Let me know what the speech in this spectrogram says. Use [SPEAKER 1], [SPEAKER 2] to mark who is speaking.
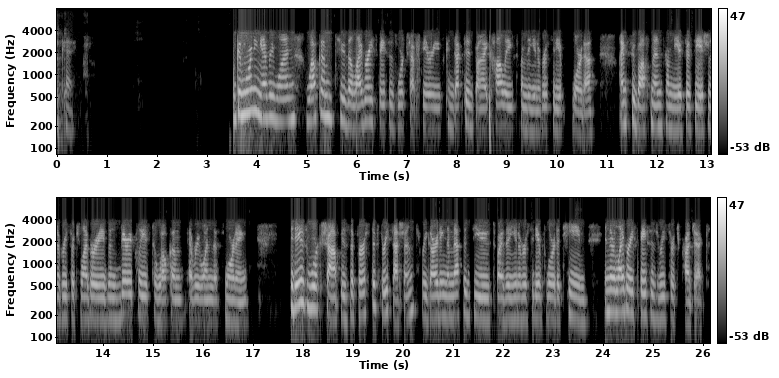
[SPEAKER 1] Okay. Well, good morning, everyone. Welcome to the Library Spaces Workshop Series conducted by colleagues from the University of Florida. I'm Sue Baughman from the Association of Research Libraries and very pleased to welcome everyone this morning. Today's workshop is the first of three sessions regarding the methods used by the University of Florida team in their Library Spaces research project.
